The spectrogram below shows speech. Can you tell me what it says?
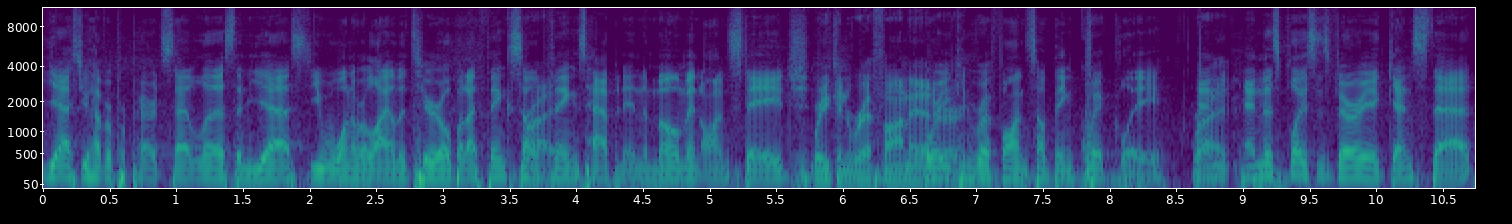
Yes, you have a prepared set list, and yes, you want to rely on material. But I think some Right. things happen in the moment on stage, where you can riff on it where you can riff on something quickly. Right. And, and this place is very against that.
